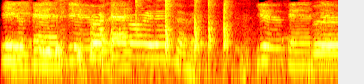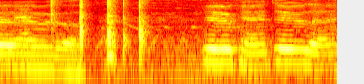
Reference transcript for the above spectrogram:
You Hey, can do you ran that. right into me. You can do that. Boo. You can't do that.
